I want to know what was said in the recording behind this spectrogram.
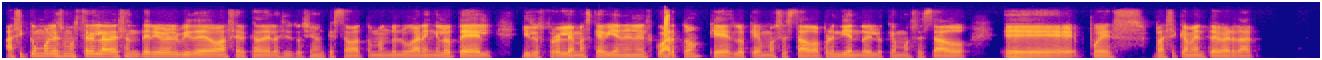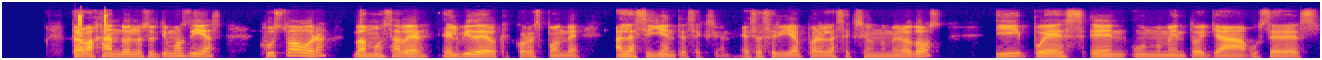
así como les mostré la vez anterior el video acerca de la situación que estaba tomando lugar en el hotel y los problemas que habían en el cuarto, que es lo que hemos estado aprendiendo y lo que hemos estado, eh, pues, básicamente, ¿verdad? Trabajando en los últimos días, justo ahora vamos a ver el video que corresponde a la siguiente sección. Esa sería para la sección número 2. Y pues en un momento ya ustedes,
